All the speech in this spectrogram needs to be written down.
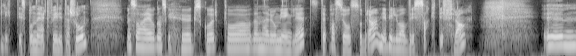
litt disponert for irritasjon. Men så har jeg jo ganske høy score på den her omgjengelighet. Det passer jo også bra. Jeg ville jo aldri sagt ifra. Um,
